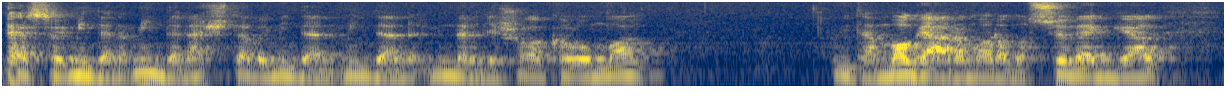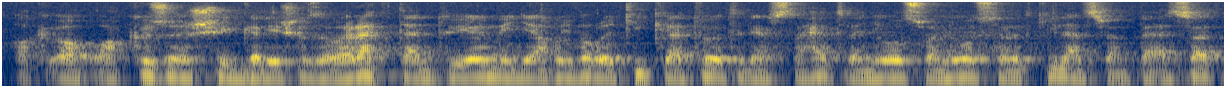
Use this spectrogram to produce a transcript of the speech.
persze, hogy minden, minden este, vagy minden, minden, minden egyes alkalommal, miután magára marad a szöveggel, a, a, a közönséggel és ezzel a rettentő élménnyel, hogy valahogy ki kell tölteni ezt a 70, 80, 85, 90 percet,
